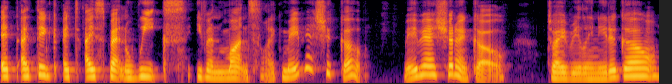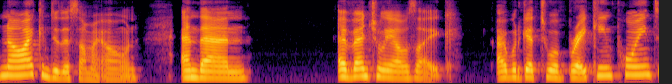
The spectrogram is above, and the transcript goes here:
it I think it, I spent weeks, even months like maybe I should go. Maybe I shouldn't go do I really need to go? No, I can do this on my own. And then eventually I was like, I would get to a breaking point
